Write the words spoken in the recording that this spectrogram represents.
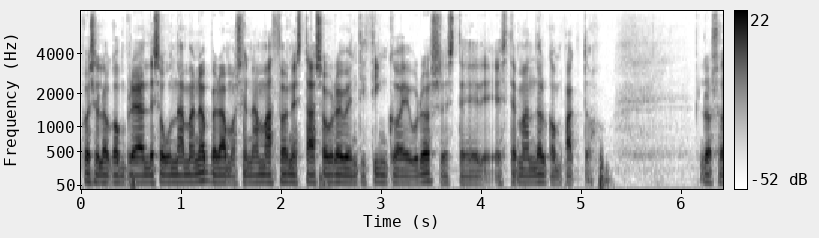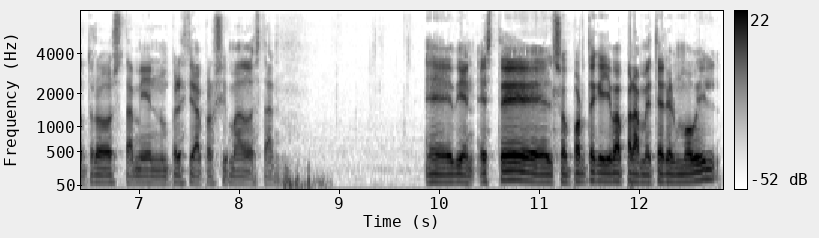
pues se lo compré al de segunda mano, pero vamos, en Amazon está sobre 25 euros este, este mando, el compacto. Los otros también un precio aproximado están. Eh, bien, este, el soporte que lleva para meter el móvil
